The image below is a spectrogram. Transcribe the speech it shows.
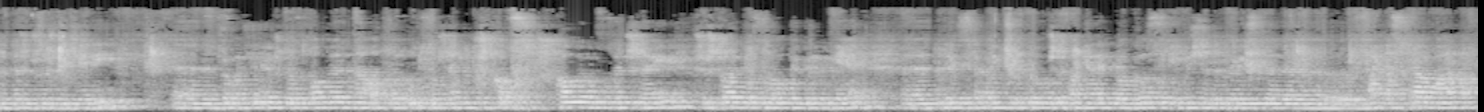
żeby też już coś wiedzieli. E, Prowadzimy już rozmowy na utworzeniu szko- szkoły muzycznej przy Szkole Podstawowej w Rybnie. E, Tutaj z taką inicjatywą przed Pan Jarek Rogowski. Myślę, że to jest e, fajna sprawa,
